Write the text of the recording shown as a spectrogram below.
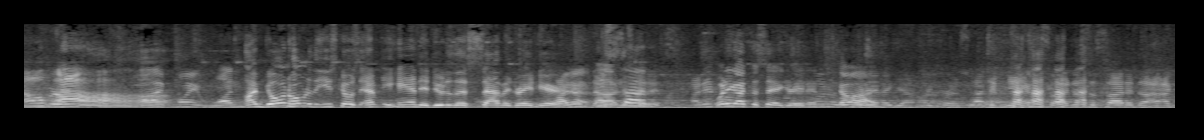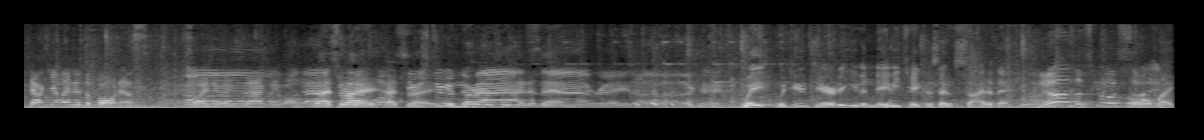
Albert. Ah. 5.1. I'm going home to the East Coast empty-handed due to this savage right here. I didn't, No, I'm just savage. Kidding. I didn't What do you got to say, Greenan? I Come want to on. run it again, like for a second game, so I just decided to, I calculated the bonus, so I knew exactly what. That's what right, was. that's He was right. doing You the purposely math. did it then. Yeah, right. Uh, okay. Wait, would you dare to even maybe take this outside eventually? Yeah, let's go outside. Oh my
